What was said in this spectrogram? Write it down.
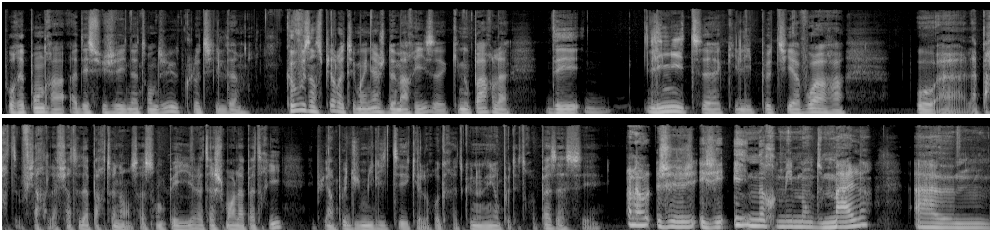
pour répondre à, des sujets inattendus, Clotilde. Que vous inspire le témoignage de Marise qui nous parle des limites qu'il y peut y avoir à la, la fierté d'appartenance à son pays, à l'attachement à la patrie, et puis un peu d'humilité qu'elle regrette que nous n'ayons peut-être pas assez. Alors, j'ai énormément de mal à euh,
